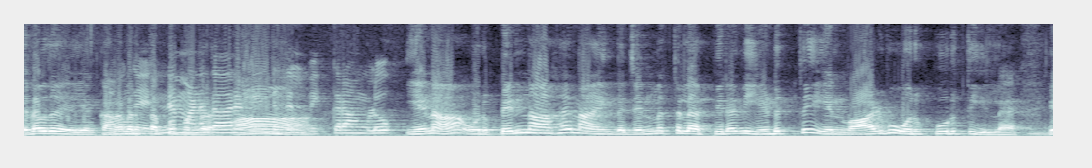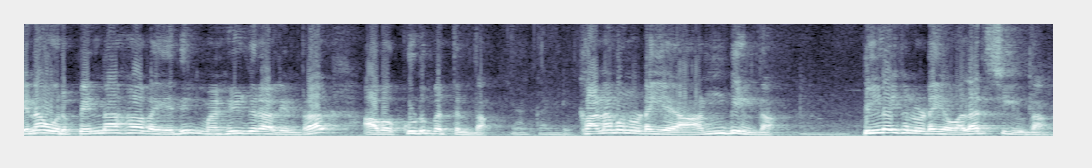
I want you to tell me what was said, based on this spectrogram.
ஏதாவது என் கணவர் தப்பு என்ன மனதார பண்ற வேண்டுதல் வைக்கிறாங்களோ? ஏன்னா ஒரு பெண்ணாக நான் இந்த ஜென்மத்துல பிறவி எடுத்து என் வாழ்வு ஒரு பூர்த்தி இல்லை. ஏன்னா ஒரு பெண்ணாக அவ எதில் மகிழ்கிறாள் என்றால் அவ குடும்பத்தில் தான். கணவனுடைய அன்பில் தான். பிள்ளைகளுடைய வளர்ச்சியில் தான்.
